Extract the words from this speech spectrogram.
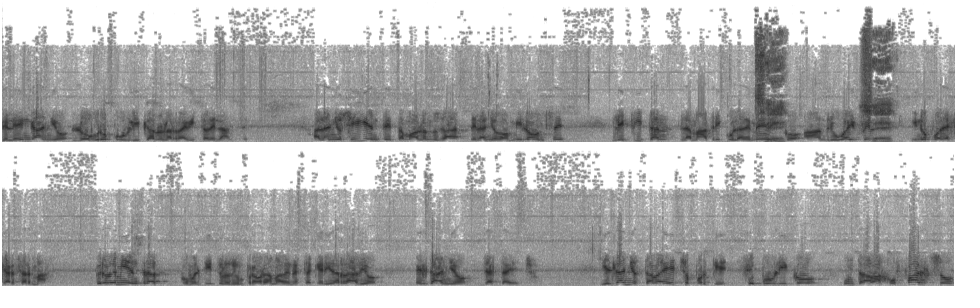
del engaño logró publicarlo en la revista de Lancet. Al año siguiente, estamos hablando ya del año 2011, le quitan la matrícula de médico a Andrew Wakefield y no puede ejercer más. Pero de mientras, como el título de un programa de nuestra querida radio, el daño ya está hecho. Y el daño estaba hecho porque se publicó un trabajo falso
